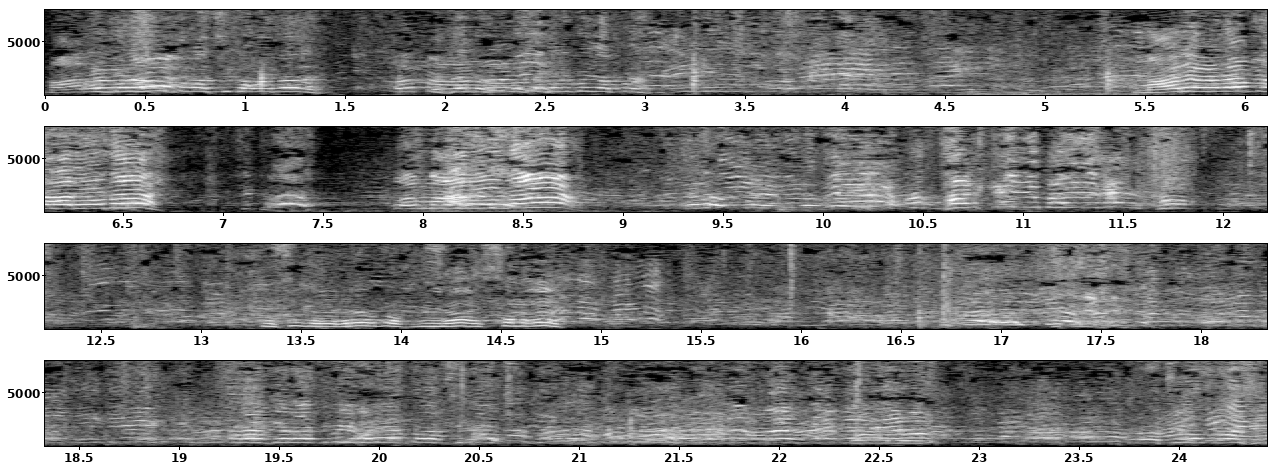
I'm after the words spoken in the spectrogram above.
ਮਾਰ ਮਾਰਿਓ ਨਾ। ਤਲਾਸ਼ੀ ਕਰੋ ਇਹਨਾਂ ਦੇ ਪਿੱਛੇ ਬੜ ਪਤਾ ਨਹੀਂ ਕੋਈ ਆਪਣਾ ਮਾਰਿਓ ਨਾ ਮਾਰਿਓ ਨਾ ਓ ਮਾਰਿਓ ਨਾ ਫੜ ਕੇ। ਜੀ ਬਾਹਰ ਰੱਖੋ ਤੁਸੀਂ ਦੇਖ ਰਹੇ ਹੋ ਤਸਵੀਰਾਂ ਇਸ ਸਮੇਂ। ਆ ਕੇ ਰੱਖ ਵੀ ਫੜ ਕੇ ਤਲਾਸ਼ੀ ਲਓ ਤਲਾਸ਼ੀ ਲਓ ਤਲਾਸ਼ੀ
